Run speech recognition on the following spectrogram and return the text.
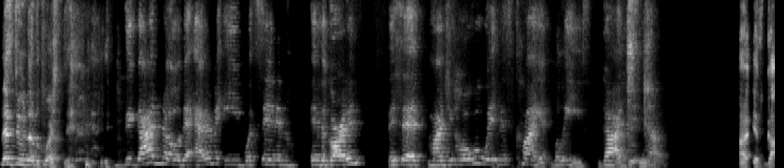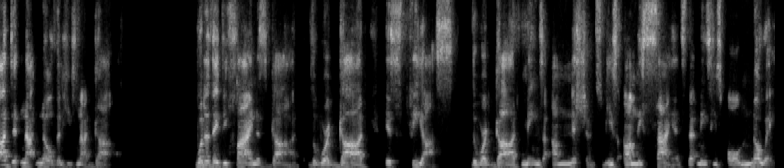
Let's do another question. Did God know that Adam and Eve would sin in, in the garden? They said, My Jehovah Witness client believes God didn't know. Uh, if God did not know, then he's not God. What do they define as God? The word God is theos. The word God means omniscience. He's omniscience. That means he's all knowing.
